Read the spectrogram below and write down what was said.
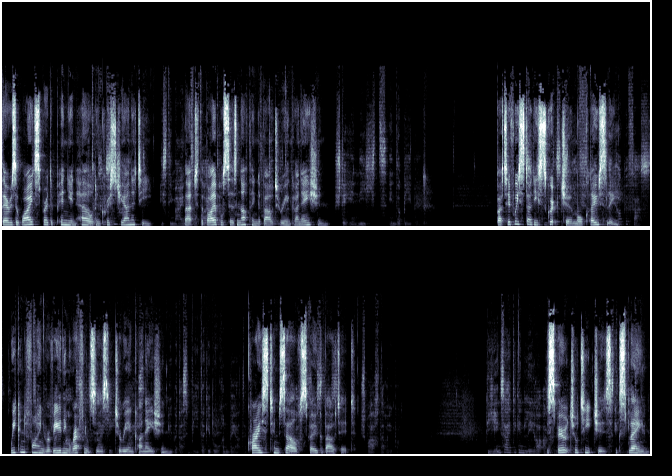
There is a widespread opinion held in Christianity that the Bible says nothing about reincarnation. But if we study Scripture more closely, we can find revealing references to reincarnation. Christ himself spoke about it. The spiritual teachers explain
